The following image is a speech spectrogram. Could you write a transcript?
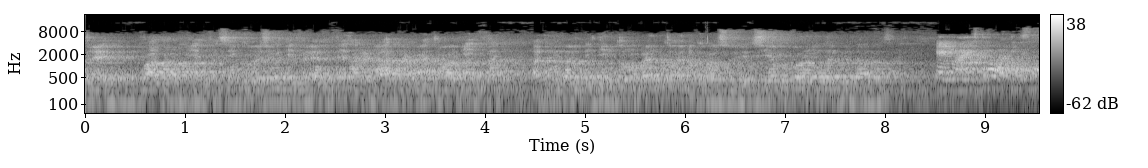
tres, cuatro y hasta cinco versiones diferentes arregladas por el maestro Batista, atendiendo a los distintos momentos en los fueron interpretadas. El maestro Batista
